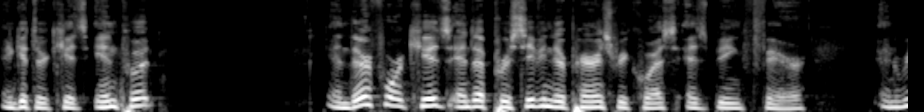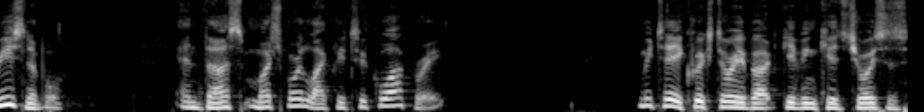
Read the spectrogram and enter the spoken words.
and get their kids' input. And therefore, kids end up perceiving their parents' requests as being fair and reasonable, and thus much more likely to cooperate. Let me tell you a quick story about giving kids choices.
